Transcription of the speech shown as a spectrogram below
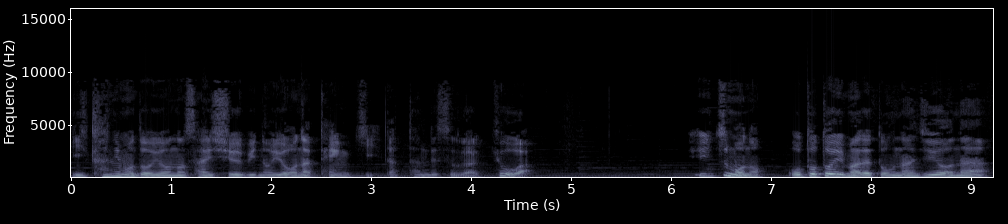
いかにも同様の最終日のような天気だったんですが、今日はいつもの一昨日までと同じような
